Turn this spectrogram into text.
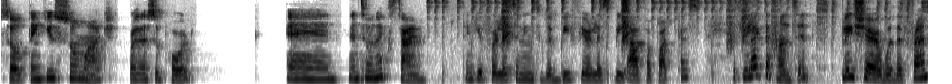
So, thank you so much for the support. And until next time, thank you for listening to the Be Fearless, Be Alpha podcast. If you like the content, please share it with a friend.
